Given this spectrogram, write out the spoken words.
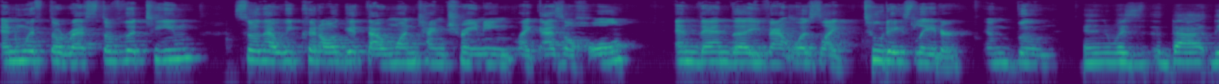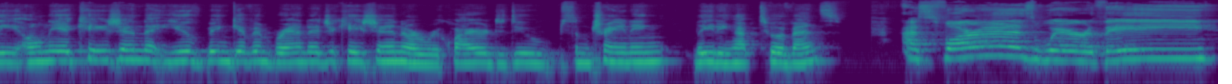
and with the rest of the team so that we could all get that one time training, like as a whole. And then the event was like two days later and boom. And was that the only occasion that you've been given brand education or required to do some training leading up to events? As far as where they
